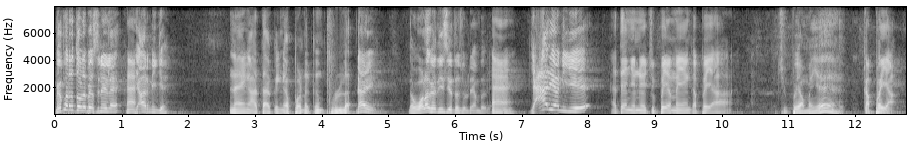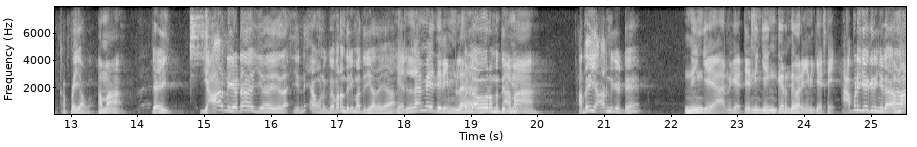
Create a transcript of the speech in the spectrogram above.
விவரத்தோட பேசுனேல. யார் நீங்க? நான் எங்க ஆத்தாக்கும் எங்க அப்பனுக்கும் புள்ள. டேய் இந்த உலக அதிசயத்தை சொல்றேன் பாரு. ஆ. யாரியா நீ? அதான் சொன்னேன் சுப்பையா மையன் கப்பையா? சுப்பையா அம்மையே கப்பையா. கப்பையாவா? ஆமா. டேய் யாருன்னு கேட்டா ஏ- ஏ- என்னையா உனக்கு விவரம் தெரியுமா தெரியாதயா? எல்லாமே தெரியும்ல. எல்லா விவரமும் தெரியும். அதை யாருன்னு கேட்டேன்? நீங்க யாருன்னு கேட்டேன் நீங்க எங்க இருந்து வரீங்கன்னு கேட்டேன். அப்படி கேக்குறீங்களா? ஆமா.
